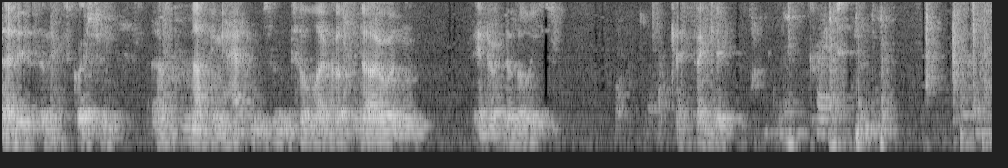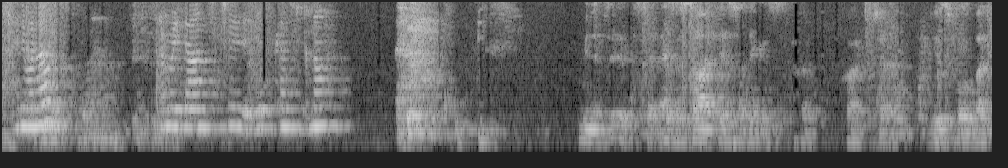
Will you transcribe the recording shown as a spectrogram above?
that is the next question. Um, nothing happens until they've got the dough and enter into the lease. Okay, thank you. Correct. Anyone else? In regards to, yes, councillor Knoll? I mean, it's, it's, as a site, yes, I think it's uh, quite uh, useful, but,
